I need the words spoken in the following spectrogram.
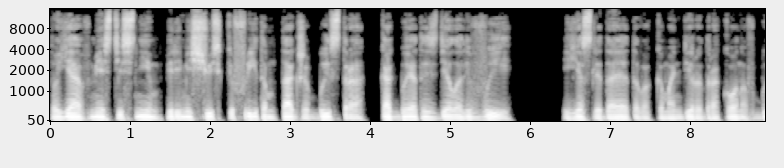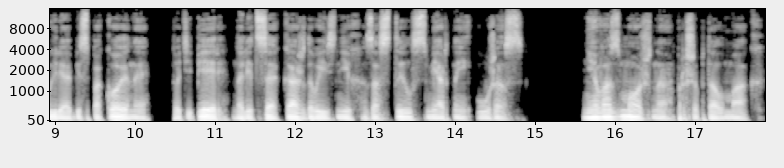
то я вместе с ним перемещусь к эфритам так же быстро, как бы это сделали вы. Если до этого командиры драконов были обеспокоены, то теперь на лице каждого из них застыл смертный ужас. «Невозможно», — прошептал маг.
